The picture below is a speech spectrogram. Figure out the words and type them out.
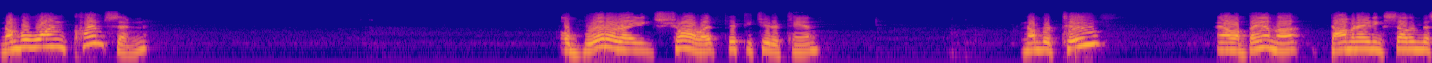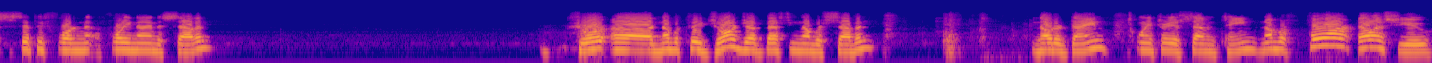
Number 1, Clemson obliterating Charlotte 52 to 10. Number 2, Alabama dominating Southern Mississippi 49 to 7. Uh, number 3, Georgia besting number 7. Notre Dame 23 to 17. Number 4, LSU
